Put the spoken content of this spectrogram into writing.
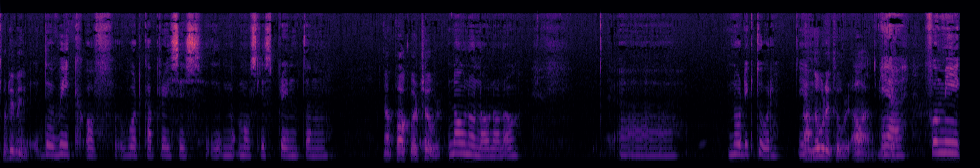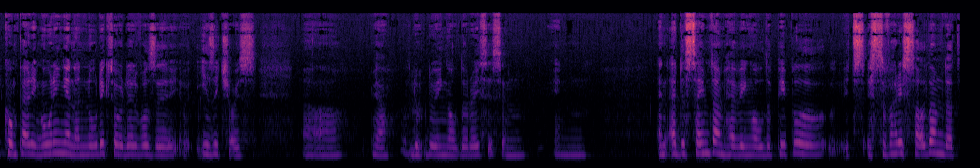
what do you mean? The week of World Cup races, mostly sprint and a Park World Tour? No, no, no, no, no. Uh, Nordic Tour. Yeah. Ah, Nordic Tour. Ah, okay. Yeah, for me, comparing O-ringen and Nordic Tour, that was a easy choice. Uh, yeah, mm. do, doing all the races in in and at the same time having all the people it's it's very seldom that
